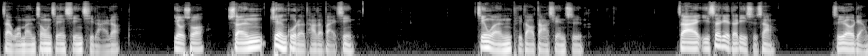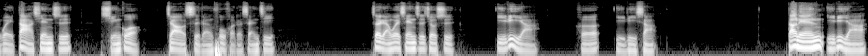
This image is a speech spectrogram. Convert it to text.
在我们中间兴起来了。”又说：“神眷顾了他的百姓。”经文提到大先知，在以色列的历史上，只有两位大先知行过叫死人复活的神迹。这两位先知就是以利亚和以利沙。当年以利亚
